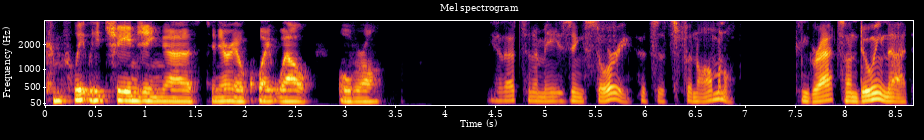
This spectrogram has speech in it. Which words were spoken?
completely changing uh, scenario quite well overall. Yeah that's an amazing story. It's it's phenomenal Congrats on doing that.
